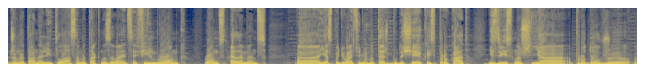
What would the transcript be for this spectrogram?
Джонатана Літла, а саме так називається фільм Wrong, Wrong's Elements. Е, я сподіваюся, у нього теж буде ще якийсь прокат. І звісно ж, я продовжую е,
